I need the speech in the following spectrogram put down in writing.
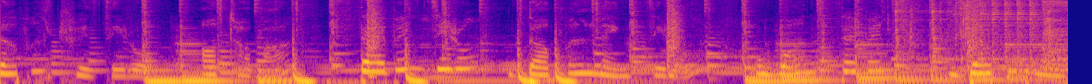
double three zero' অথবা seven zero' double nine zero' one seven double nine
